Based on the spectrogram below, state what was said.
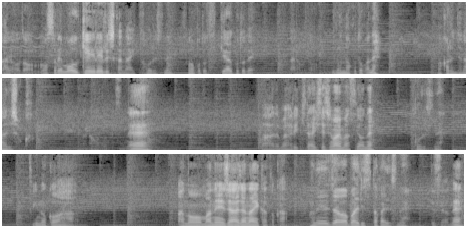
なるほど。もうそれも受け入れるしかないと。そうですね。その子と付き合うことで、なるほど。いろんなことがね、わかるんじゃないでしょうか。なるほどですね。まあでもやはり期待してしまいますよね。そうですね。次の子は、あの、マネージャーじゃないかとか、マネージャーは倍率高いですね。ですよね。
